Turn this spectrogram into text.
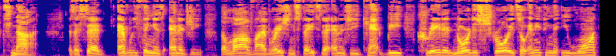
It's not. As I said, everything is energy. The law of vibration states that energy can't be created nor destroyed. So anything that you want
